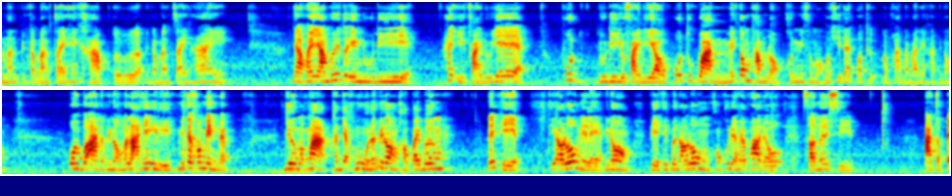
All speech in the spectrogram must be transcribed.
ำนั้นเป็นกำลังใจให้ครับ เออ เป็นกำลังใจให้ อย่าพยายามเพูดให้ตัวเองดูดี ให้อีกฝ่ายดูแย่ พูดดูดีอยู่ฝ่ายเดียว พูดทุกวันไม่ต้องทำหรอกคนมีสมองก็คิดได้พอเถอะลำคาญประมาณนี้ค่ะพี่น้องโอ้ยบ่อ่านแล้วพี่น้องมันหลายแห้อีลีมีแต่คอมเมนต์แบบ เยอะมากๆคันอยากหูนะพี่น้องเขาไปเบิงในเพจที่เอาลงเนี่ยแหละพี่น้องเพจที่เพิ่นเอาลงของคุณเดียวให้ผ้าเดี๋ยวซาวเนยสิ อาจจะแปล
